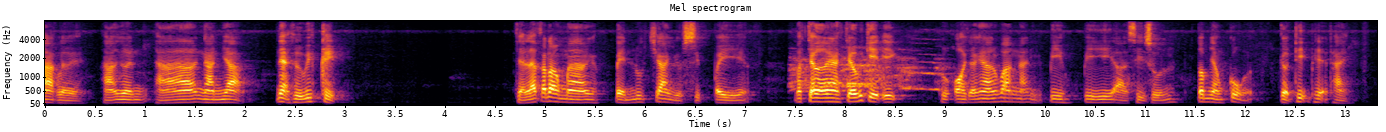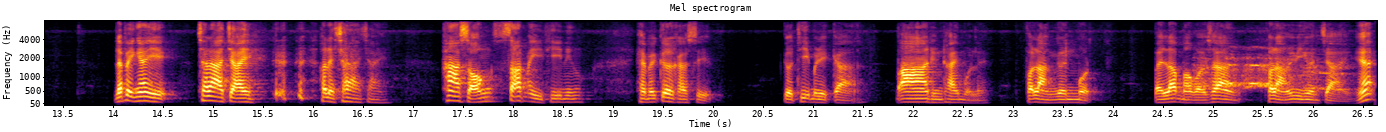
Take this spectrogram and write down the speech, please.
มากเลย หาเงินหางานยากเนี่ยคือวิกฤตเสร็จแล้วก็ต้องมาเป็นลูกจ้างอยู่ 10 ปี มาเจอไงเจอวิกฤตอีกถูกออกจากงานว่างงานอีกปีปีอ่า40 ต้มยำกุ้งเกิดที่ประเทศไทย แล้วเป็นไงชราใจเขาเลยชราใจ 52ซัดมาอีกทีนึงแฮมเบอร์เกอร์คาสิเกิดที่อเมริกาปาถึงไทยหมดเลย ฝรั่งเงินหมด ไปรับเหมาก่อสร้างฝรั่งไม่มีเงินจ่ายเนี่ย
